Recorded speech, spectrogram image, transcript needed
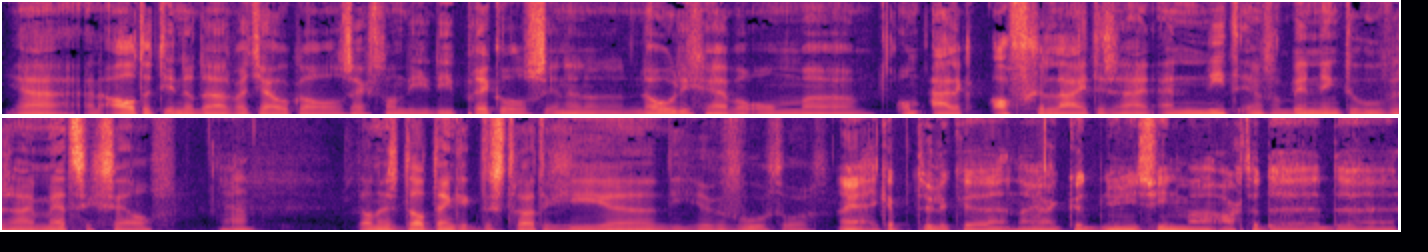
Ja, en altijd inderdaad, wat jij ook al zegt, van die, die prikkels in hun nodig hebben om, eh, om eigenlijk afgeleid te zijn en niet in verbinding te hoeven zijn met zichzelf. Ja. Dan is dat denk ik de strategie eh, die hier gevoerd wordt. Nou ja, ik heb natuurlijk, eh, nou ja, je kunt het nu niet zien, maar achter de, de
